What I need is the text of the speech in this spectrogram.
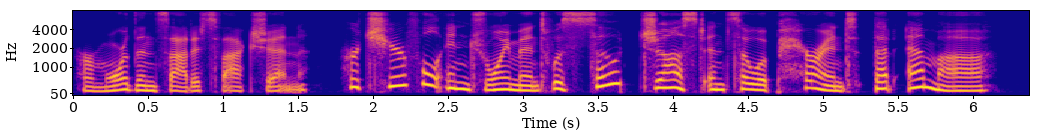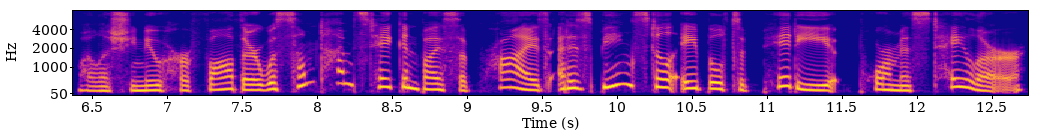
her more than satisfaction. Her cheerful enjoyment was so just and so apparent that Emma, well as she knew her father, was sometimes taken by surprise at his being still able to pity poor Miss Taylor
